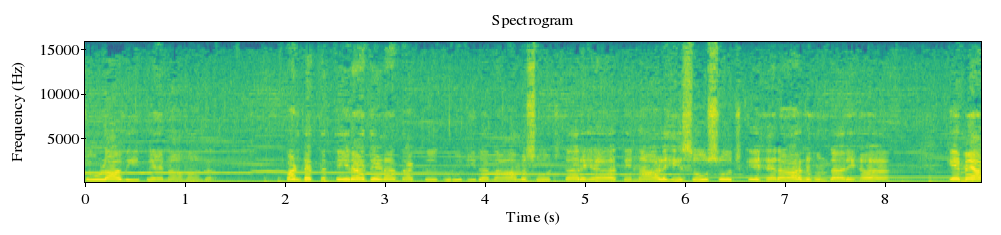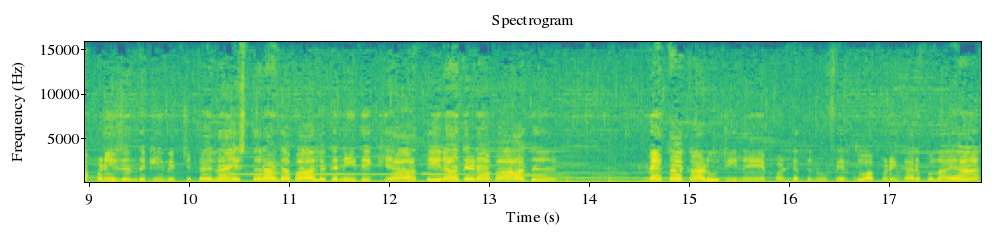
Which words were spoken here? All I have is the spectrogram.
ਚੋਲਾ ਵੀ ਪਹਿਨਾਵਾਂਗਾ। ਪੰਡਤ 13 ਦਿਨਾਂ ਤੱਕ ਗੁਰੂ ਜੀ ਦਾ ਨਾਮ ਸੋਚਦਾ ਰਿਹਾ ਤੇ ਨਾਲ ਹੀ ਸੋਚ-ਸੋਚ ਕੇ ਹੈਰਾਨ ਹੁੰਦਾ ਰਿਹਾ ਕਿ ਮੈਂ ਆਪਣੀ ਜ਼ਿੰਦਗੀ ਵਿੱਚ ਪਹਿਲਾਂ ਇਸ ਤਰ੍ਹਾਂ ਦਾ ਬਾਲਕ ਨਹੀਂ ਦੇਖਿਆ। 13 ਦਿਨਾਂ ਬਾਅਦ ਮਹਿਤਾ ਕਾਲੂ ਜੀ ਨੇ ਪੰਡਤ ਨੂੰ ਫਿਰ ਤੋਂ ਆਪਣੇ ਘਰ ਬੁਲਾਇਆ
